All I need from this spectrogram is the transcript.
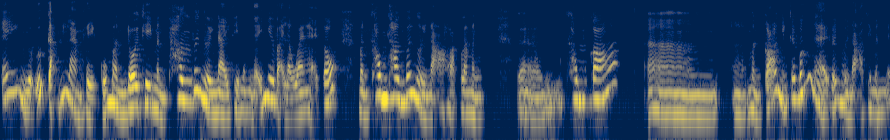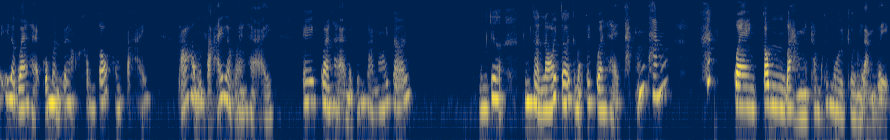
cái ngữ cảnh làm việc của mình đôi khi mình thân với người này thì mình nghĩ như vậy là quan hệ tốt. Mình không thân với người nọ hoặc là mình uh, không có uh, mình có những cái vấn đề với người nọ thì mình nghĩ là quan hệ của mình với họ không tốt không phải. Đó không phải là quan hệ cái quan hệ mà chúng ta nói tới. Đúng chưa? Chúng ta nói tới một cái quan hệ thẳng thắn, khách quan, công bằng trong cái môi trường làm việc.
